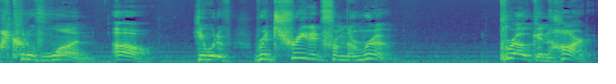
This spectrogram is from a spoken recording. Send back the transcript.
I could have won. Oh, he would have retreated from the room, broken hearted.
